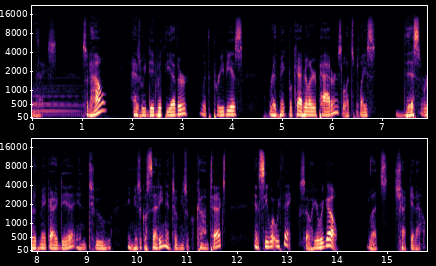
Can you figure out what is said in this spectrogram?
Nice. So now, as we did with the other with the previous rhythmic vocabulary patterns, let's place this rhythmic idea into a musical setting, into a musical context, and see what we think. So here we go. Let's check it out.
